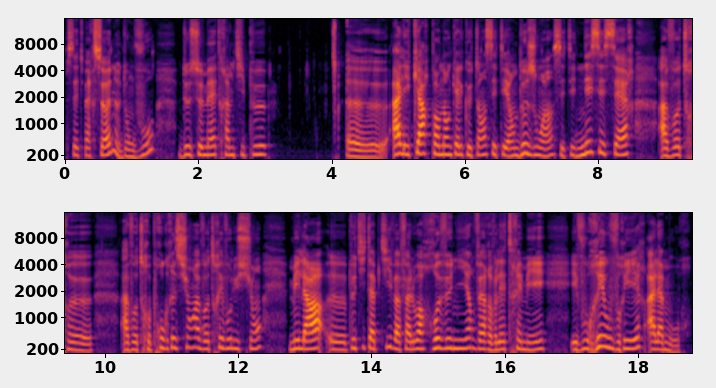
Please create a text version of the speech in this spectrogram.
cette personne, donc vous, de se mettre un petit peu euh, à l'écart pendant quelque temps. C'était un besoin, c'était nécessaire à votre, euh, à votre progression, à votre évolution. Mais là, petit à petit, il va falloir revenir vers l'être aimé et vous réouvrir à l'amour.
